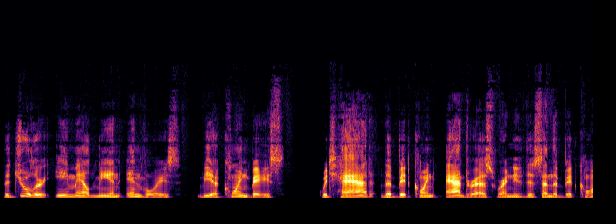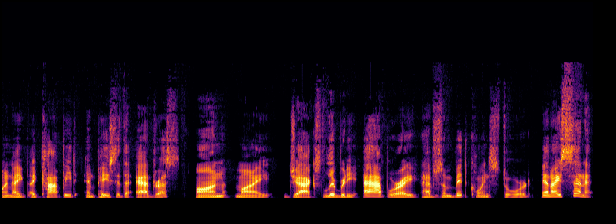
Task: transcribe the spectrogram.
The jeweler emailed me an invoice via Coinbase, which had the Bitcoin address where I needed to send the Bitcoin. I, I copied and pasted the address on my Jaxx Liberty app where I have some Bitcoin stored, and I sent it.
